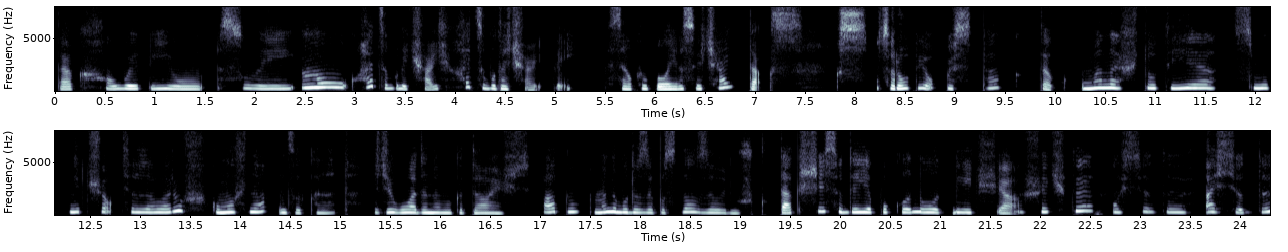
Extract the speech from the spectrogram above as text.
Так, вип'ю свій. Ну, хай це буде чай, хай це буде чай. Окей. Все, купила я свій чай. Такс. Зроблю ось так. Так, у мене ж тут є смітничок. Цю заварюшку можна закинути. Тоді ладно катаєшся. А тут у мене буде запасна заварюшка. Так, ще сюди я покладу дві чашечки. Ось сюди. А сюди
